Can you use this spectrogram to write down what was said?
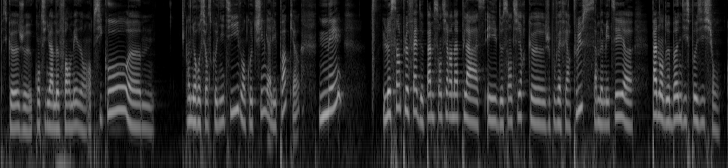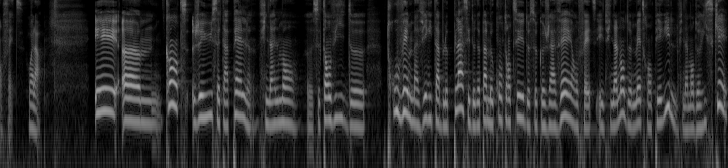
puisque je continue à me former en psycho. Euh, en neurosciences cognitives, en coaching à l'époque, hein. mais le simple fait de ne pas me sentir à ma place et de sentir que je pouvais faire plus, ça me mettait euh, pas dans de bonnes dispositions, en fait. Voilà. Et euh, quand j'ai eu cet appel, finalement, euh, cette envie de trouver ma véritable place et de ne pas me contenter de ce que j'avais en fait et finalement de mettre en péril, finalement de risquer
